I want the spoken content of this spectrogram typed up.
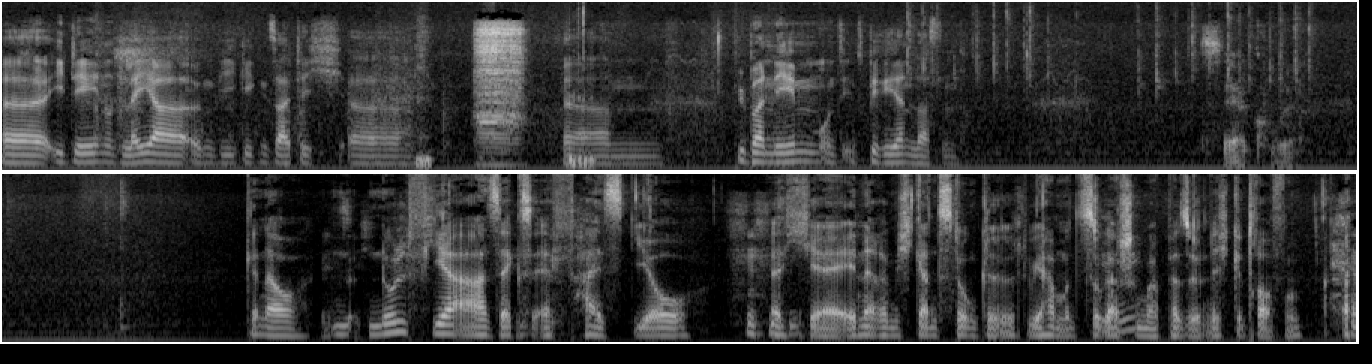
äh, Ideen und Layer irgendwie gegenseitig äh, ähm, übernehmen und inspirieren lassen. Sehr cool. Genau. 04A6F heißt Yo. Ich erinnere mich ganz dunkel. Wir haben uns sogar mhm. schon mal persönlich getroffen.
